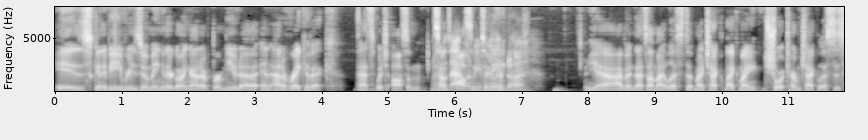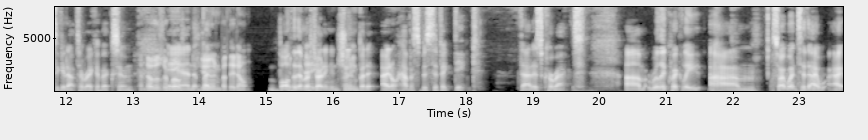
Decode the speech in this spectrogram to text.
is going to be resuming. They're going out of Bermuda and out of Reykjavik. That's which awesome Ooh, sounds that awesome to really me. fun. Yeah, I've been. That's on my list. My check, like my short-term checklist, is to get out to Reykjavik soon. And those are both And- June, but, they don't. Both of them are starting in June, right? but it, I don't have a specific date. That is correct. Um, really quickly, um, so I went to the. I, I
